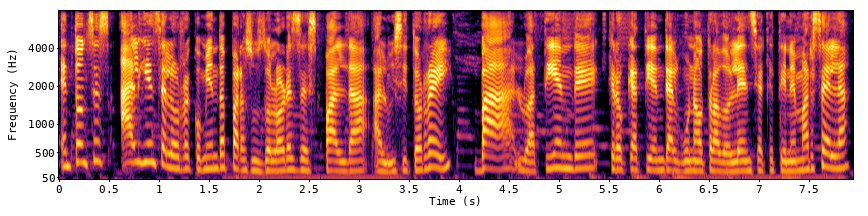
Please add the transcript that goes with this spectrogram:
Entonces alguien se lo recomienda para sus dolores de espalda a Luisito Rey. Va, lo atiende, creo que atiende alguna otra dolencia que tiene Marcela.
